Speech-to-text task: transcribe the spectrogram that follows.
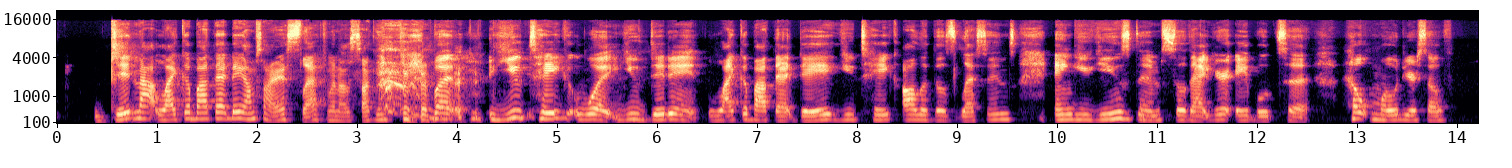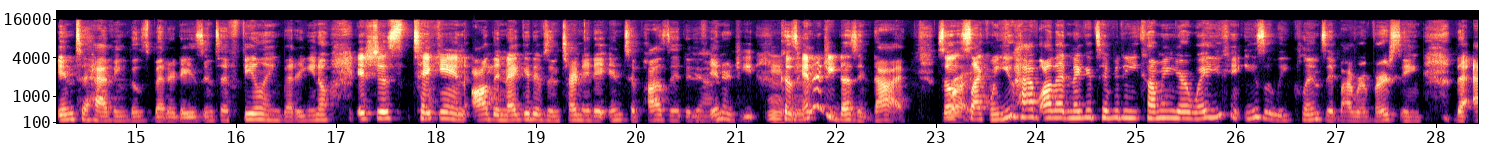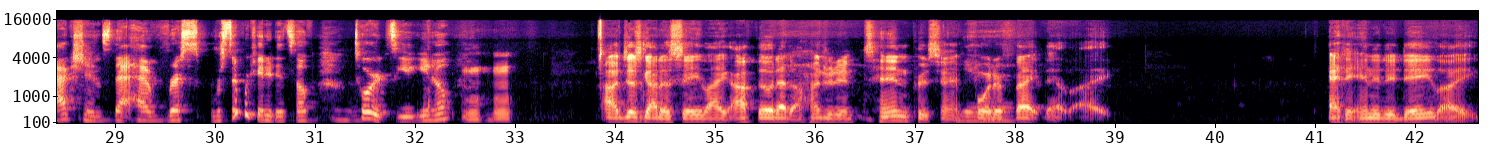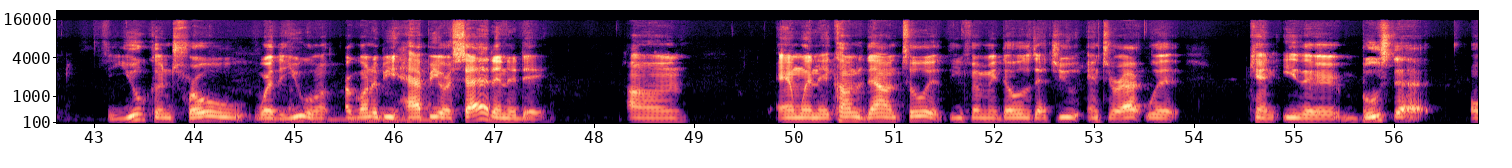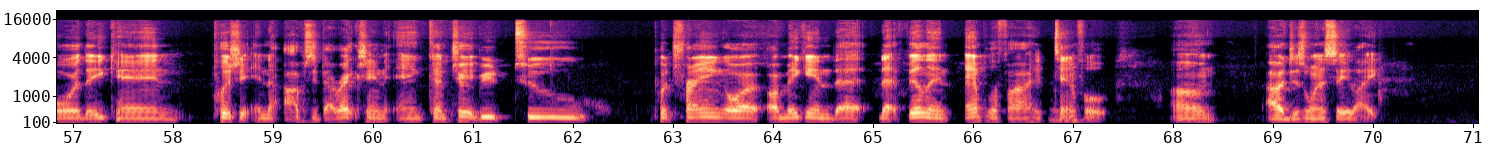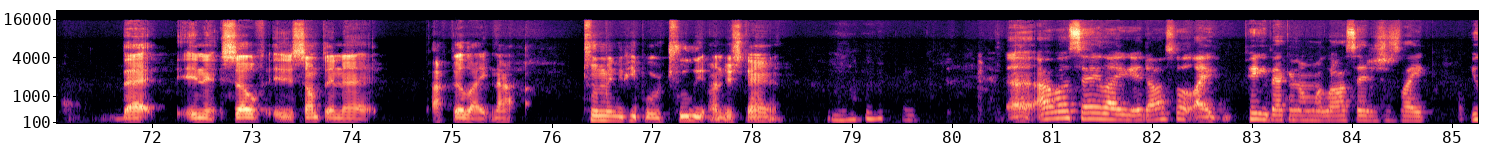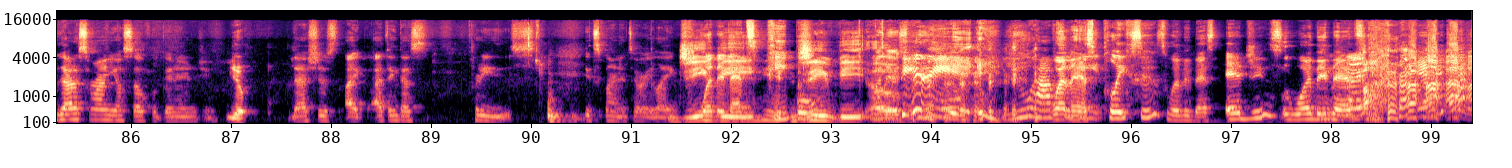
did not like about that day. I'm sorry i slapped when i was talking. But you take what you didn't like about that day you take all of those lessons and you use them so that you're able to help mold yourself into having those better days into feeling better you know it's just taking all the negatives and turning it into positive Yeah. energy because Mhm. energy doesn't die so Right. it's like when you have all that negativity coming your way you can easily cleanse it by reversing the actions that have res- reciprocated itself Mhm. towards you you know Mhm. I just gotta say, like, I feel that 110 percent for the fact that, like, at the end of the day, like, you control whether you are going to be happy or sad in a day. Um, and when it comes down to it, you feel me? Those that you interact with can either boost that or they can push it in the opposite direction and contribute to portraying or or making that that feeling amplified Mhm. tenfold. Um, I just want to say like that in itself is something that I feel like not too many people truly understand. Mhm. uh, I will say like it also like piggybacking on what Law said. It's just like you got to surround yourself with good energy. Yep. That's just like I think that's pretty explanatory. Like GB, Whether that's people, GBO. whether it's- Period. You have to whether that's be- places, whether that's edges, whether mm. that's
